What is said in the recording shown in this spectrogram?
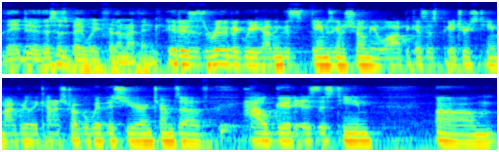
They do. This is a big week for them, I think. It is a really big week. I think this game is going to show me a lot because this Patriots team I've really kind of struggled with this year in terms of how good is this team. Um,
